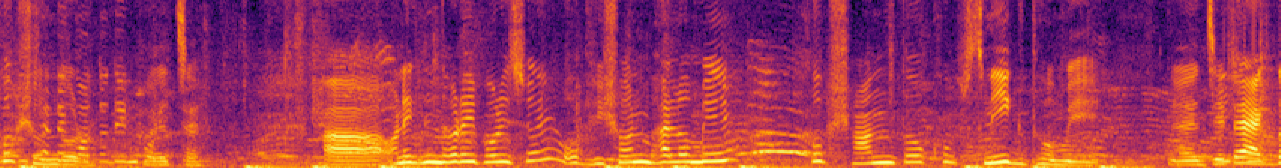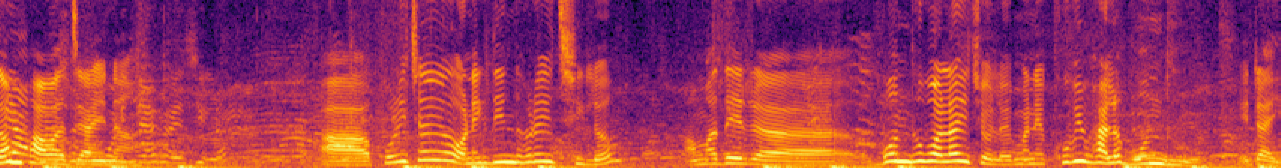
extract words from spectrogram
খুব সুন্দর হয়েছে। অনেক দিন ধরেই পরিচয়। ও ভীষণ ভালো মেয়ে খুব শান্ত খুব স্নিগ্ধ মেয়ে যেটা একদম পাওয়া যায় না। পরিচয় অনেক দিন ধরেই ছিল। আমাদের বন্ধু বলাই চলে মানে খুবই ভালো বন্ধু এটাই।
